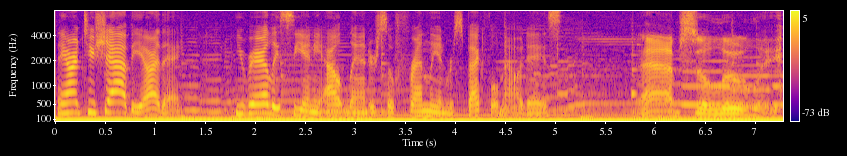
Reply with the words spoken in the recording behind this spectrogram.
they aren't too shabby, are they? You rarely see any Outlanders so friendly and respectful nowadays. Absolutely.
